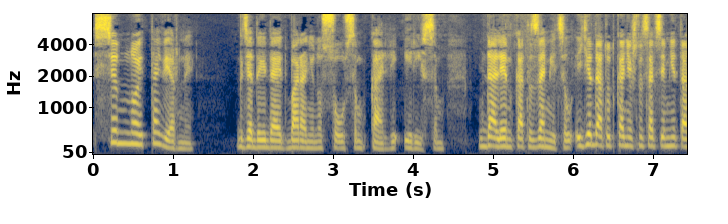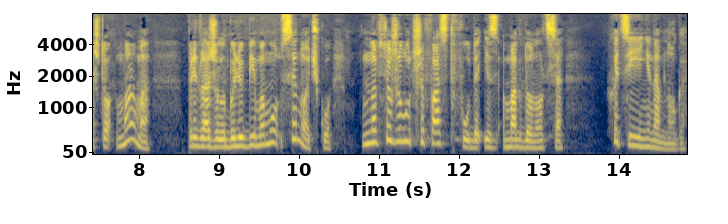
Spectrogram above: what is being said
Сенной таверны, где доедает баранину соусом карри и рисом. Далее Нката заметил, еда тут, конечно, совсем не та, что мама предложила бы любимому сыночку, но все же лучше фастфуда из Макдоналдса, хоть и не намного.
